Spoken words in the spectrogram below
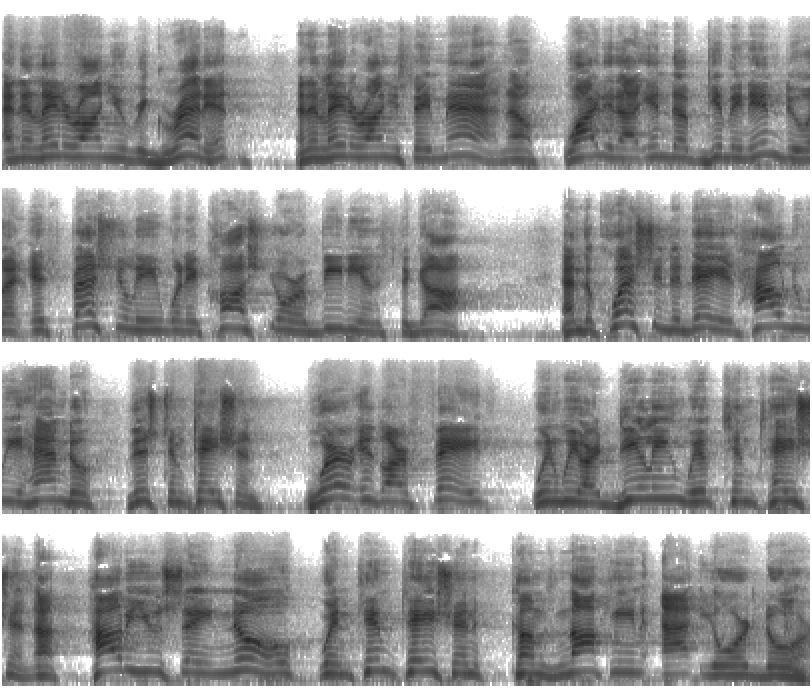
And then later on you regret it. And then later on you say, man, now why did I end up giving into it? Especially when it costs your obedience to God. And the question today is how do we handle this temptation? Where is our faith when we are dealing with temptation? Now, how do you say no when temptation comes knocking at your door?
